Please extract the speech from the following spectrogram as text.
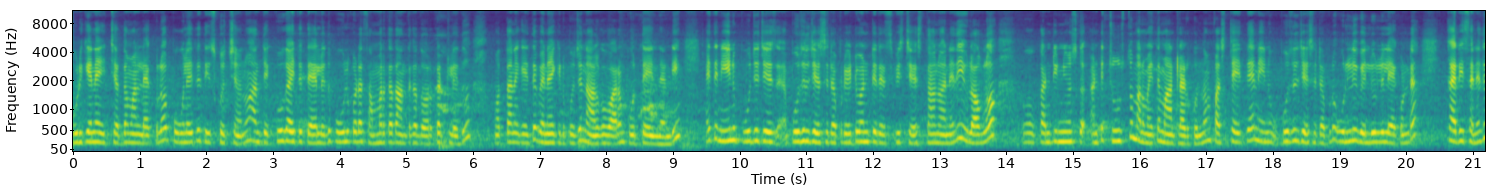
గుడికైనా ఇచ్చేద్దాం అనే లెక్కలో పువ్వులు అయితే తీసుకొచ్చాను. అంత ఎక్కువగా అయితే తేలేదు. పువ్వులు కూడా సమ్మర్ కదా అంతగా దొరకట్లేదు. మొత్తానికి అయితే వినాయకుడి పూజ నాలుగో వారం పూర్తి అయిందండి అయితే నేను పూజ చేసే పూజలు చేసేటప్పుడు ఎటువంటి రెసిపీస్ చేస్తాను అనేది ఈ వ్లాగ్లో కంటిన్యూస్గా అంటే చూస్తూ మనమైతే మాట్లాడుకుందాం. ఫస్ట్ అయితే నేను పూజలు చేసేటప్పుడు ఉల్లి వెల్లుల్లి లేకుండా కర్రీస్ అనేది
